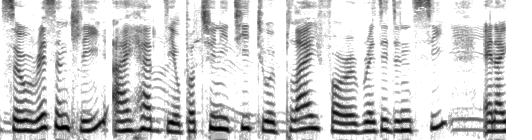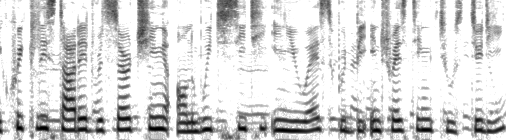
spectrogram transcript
So recently, I had the opportunity to apply for a residency, and I quickly started researching on which city in US would be interesting to study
